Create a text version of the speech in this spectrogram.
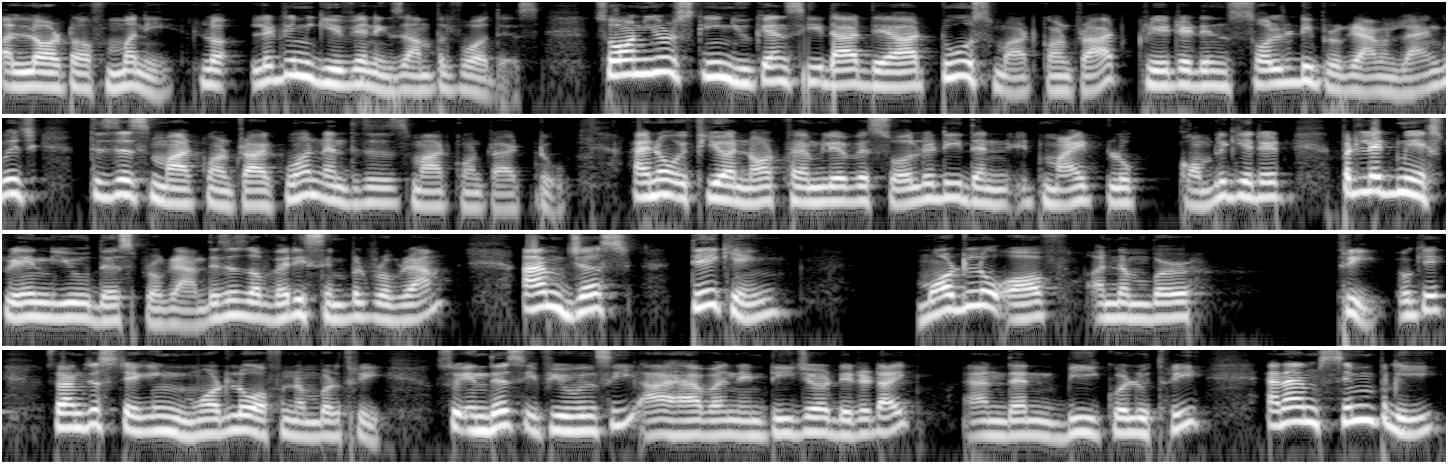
a lot of money. Let me give you an example for this. So on your screen, you can see that there are two smart contracts created in Solidity programming language. This is smart contract one and this is smart contract two. I know if you are not familiar with Solidity, then it might look complicated, but let me explain you this program. This is a very simple program. I'm just taking modulo of a number 3 okay? So i'm just taking modulo of a number 3 so in this if you will see i have an integer data type and then b equal to 3 and i'm simply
